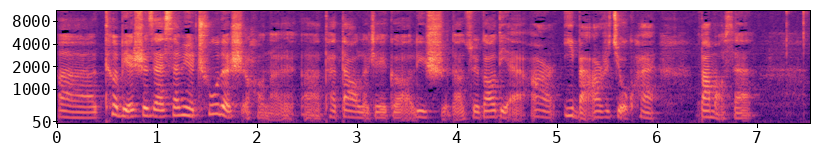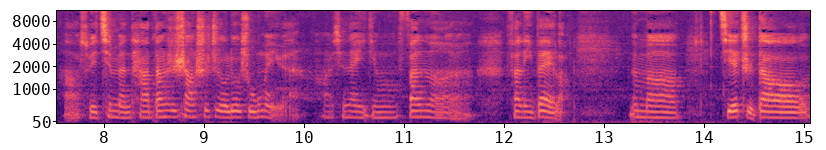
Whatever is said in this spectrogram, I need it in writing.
呃，特别是在三月初的时候呢，呃，它到了这个历史的最高点二一百二十九块八毛三，啊，所以亲们，它当时上市只有六十五美元啊，现在已经翻了翻了一倍了，那么。截止到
